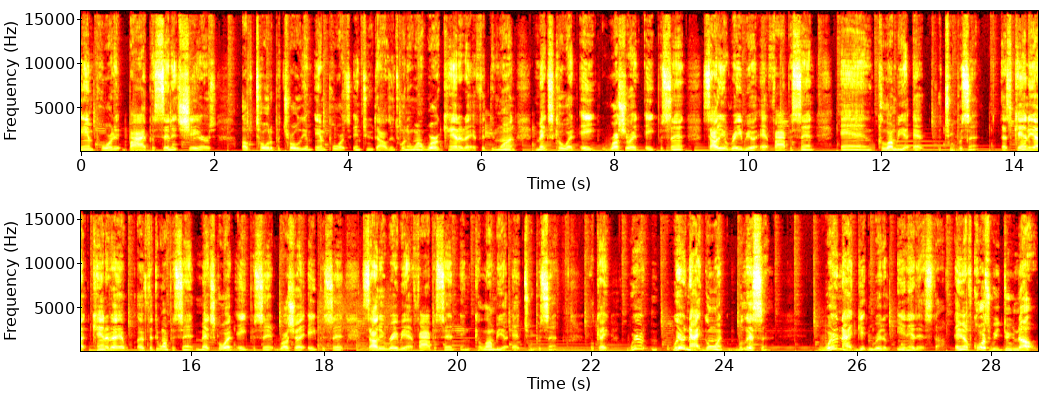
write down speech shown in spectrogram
imported by percentage shares of total petroleum imports in 2021 were Canada at 51, Mexico at 8, Russia at 8%, Saudi Arabia at 5%, and Colombia at 2%. That's Canada, Canada at 51%, Mexico at 8%, Russia at 8%, Saudi Arabia at 5%, and Colombia at 2%. Okay, we're we're not going. Listen, we're not getting rid of any of this stuff. And of course, we do know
